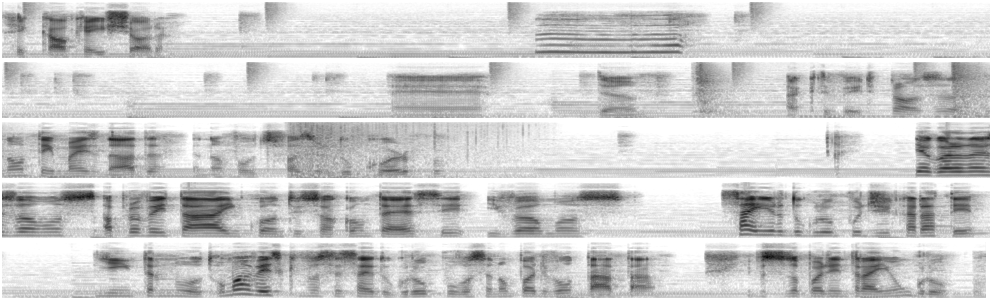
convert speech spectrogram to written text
Recalque aí e chora. É. Dump. Activate. Pronto, não tem mais nada. Eu não vou desfazer do corpo. E agora nós vamos aproveitar enquanto isso acontece e vamos sair do grupo de karatê e entrar no outro. Uma vez que você sai do grupo, você não pode voltar, tá? E você só pode entrar em um grupo.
